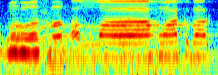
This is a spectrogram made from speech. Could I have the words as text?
الله أكبر. الله أكبر.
